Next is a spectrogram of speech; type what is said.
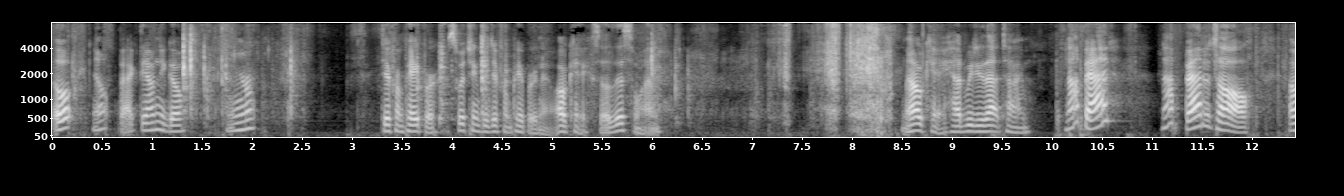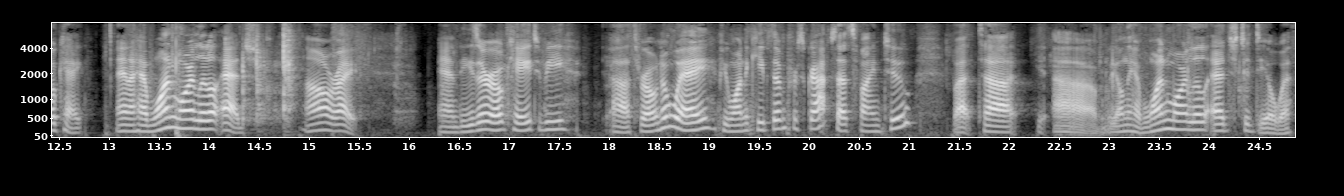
Oh, no, back down you go. Different paper. Switching to different paper now. Okay, so this one. Okay, how'd we do that time? Not bad. Not bad at all. Okay, and I have one more little edge. All right. And these are okay to be uh, thrown away. If you want to keep them for scraps, that's fine too. But uh, uh, we only have one more little edge to deal with.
